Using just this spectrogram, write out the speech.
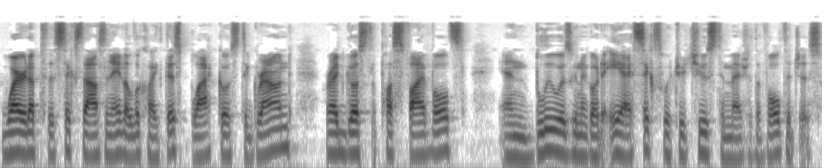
wired up to the 6008, it'll look like this. Black goes to ground, red goes to plus 5 volts, and blue is going to go to AI6, which we choose to measure the voltages.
